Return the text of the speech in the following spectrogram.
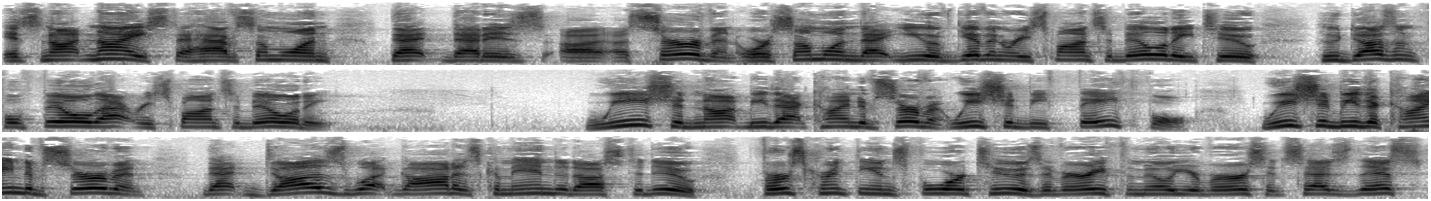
It's not nice to have someone that, that is uh, a servant or someone that you have given responsibility to who doesn't fulfill that responsibility. We should not be that kind of servant. We should be faithful. We should be the kind of servant that does what God has commanded us to do. 1 Corinthians 4 2 is a very familiar verse. It says this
